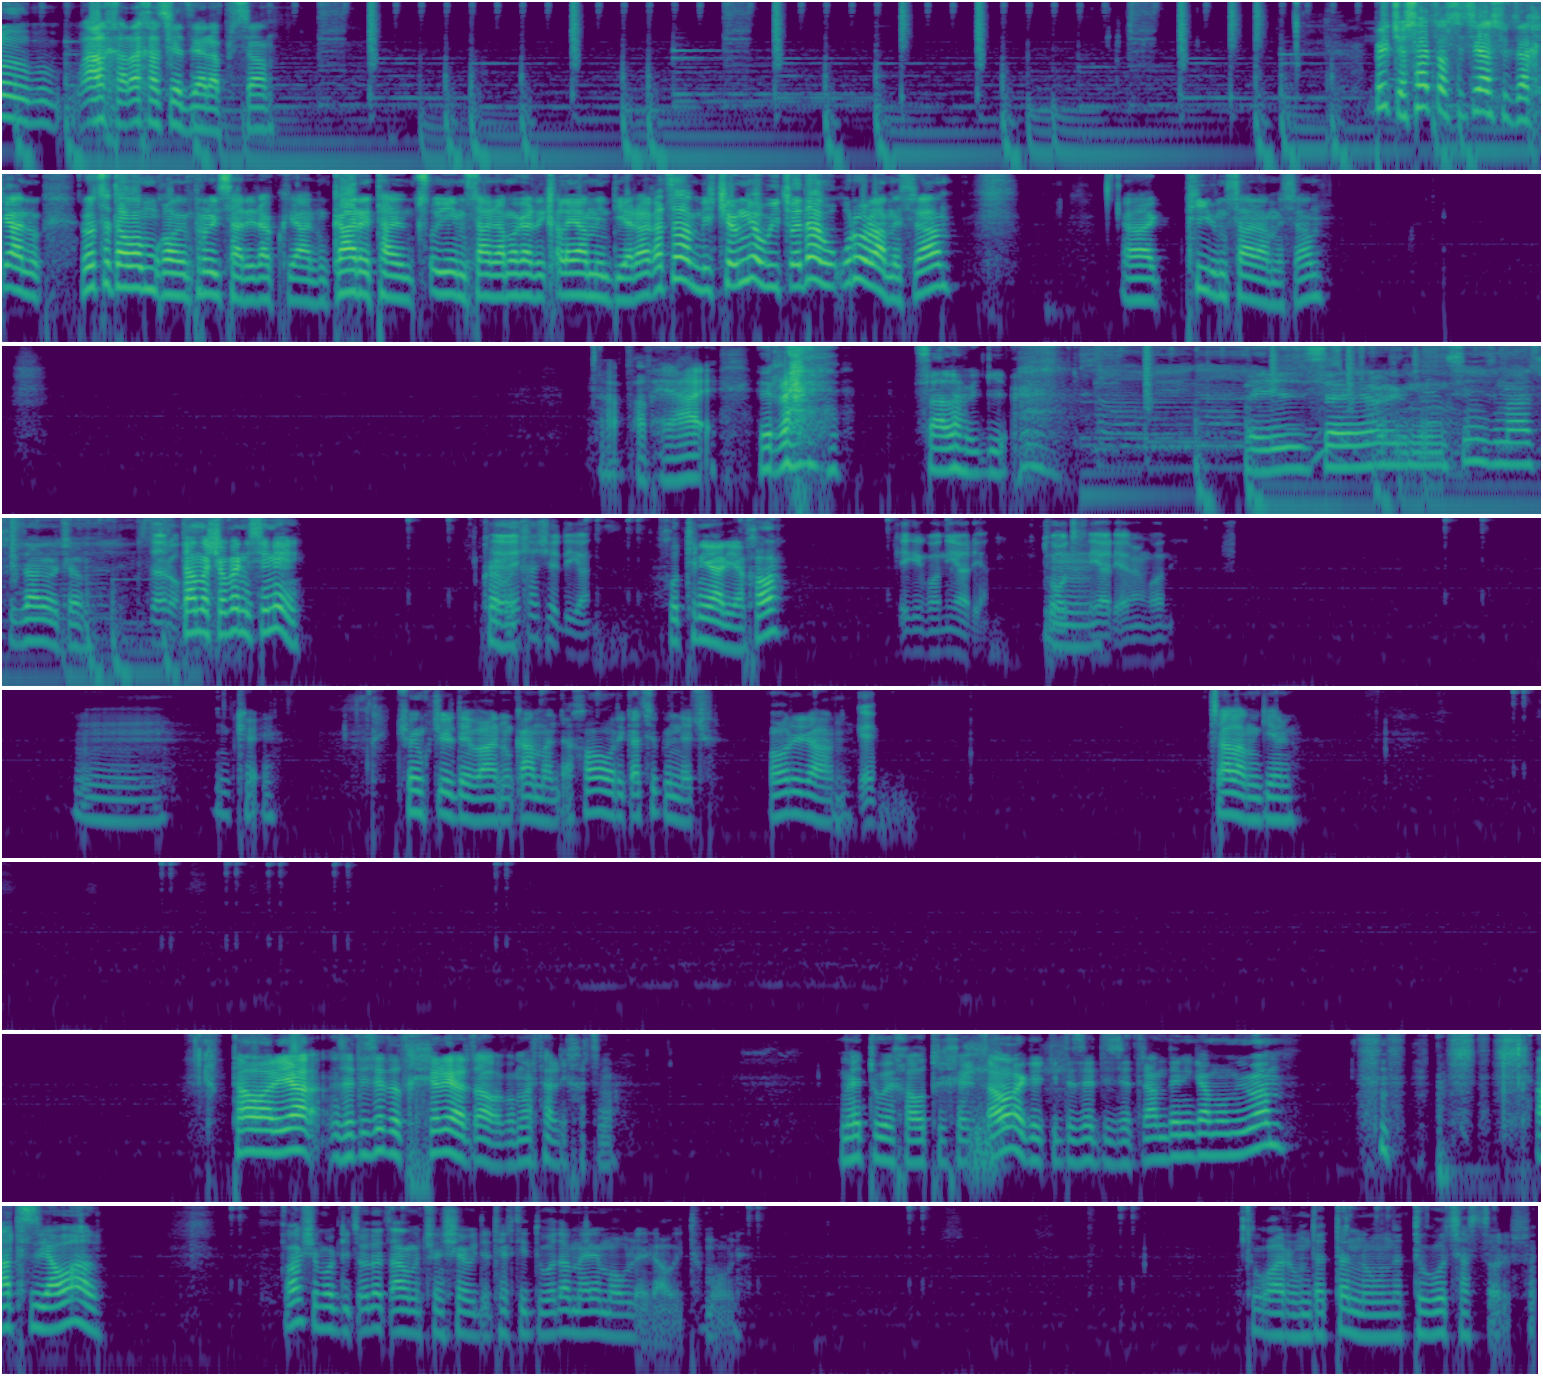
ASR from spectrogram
არ ხარ ახასიათზე არაფერს რა. ბიჭო საწოლს იცი რას ვიძახი? ანუ როცა დავამუღავენ რო ის არის რა ქვია ანუ გარეთან წვიმს ან რამაგარი ყლეამინდია რაღაცა მირჩევნია ვიწვე და უყურო რამეს რა. აა ფილმს არამეს რა აბა რა სალამი გი ის ის მას ზაროჩა ზარო. თამაშობენ ისინი? ეხა შედიან. ხუთნი არიან ხო? კი კი მგონი არიან. თუ ოთხი არიან მე მგონი. მმ ოკეი. ჩვენ გვჭირდება ანუ კომანდა ხო? ორი კაცი გვინდა ჩვენ ორი რა კი. სალამი გირი თავარია ზეთიზე 4 ხელი არ წავაგო მართალი ხარ ძმა მე თუ ეხა 4 ხელი წავაგე კიდე ზეთიზე რამდენი გამომივა 10-ზე ავალ ვაფშე მოგიწოდა წამო ჩვენ შევიდეთ ერთი დუო და მე მოვლე რავი თუ მოვლე თუ არ უნდა და ნუ უნდა დუოც ასწორებს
